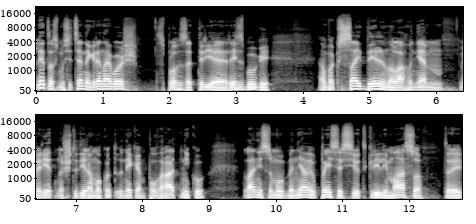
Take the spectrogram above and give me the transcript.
Letos mu sicer ne gre najboljš, sploh za trije, res bugi. Ampak vsaj delno lahko njem verjetno študiramo kot v nekem povratniku. Lani so mu v menjavi v Pacersi odkrili maso, torej,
